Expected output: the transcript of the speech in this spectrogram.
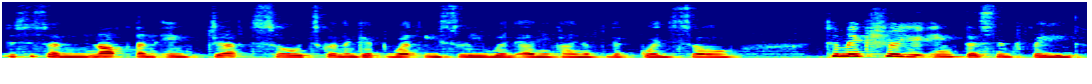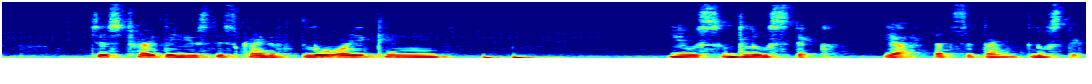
this is a not an inkjet so it's gonna get wet easily with any kind of liquid. So to make sure your ink doesn't fade just try to use this kind of glue or you can use glue stick. Yeah that's the term glue stick.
